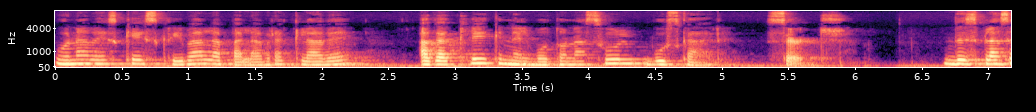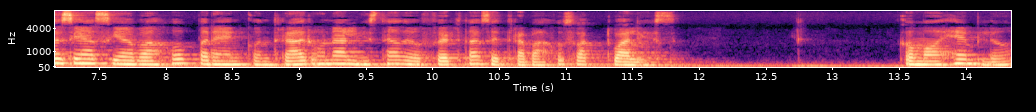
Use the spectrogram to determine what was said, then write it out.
Una vez que escriba la palabra clave, haga clic en el botón azul Buscar, Search. Desplácese hacia abajo para encontrar una lista de ofertas de trabajos actuales. Como ejemplo,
